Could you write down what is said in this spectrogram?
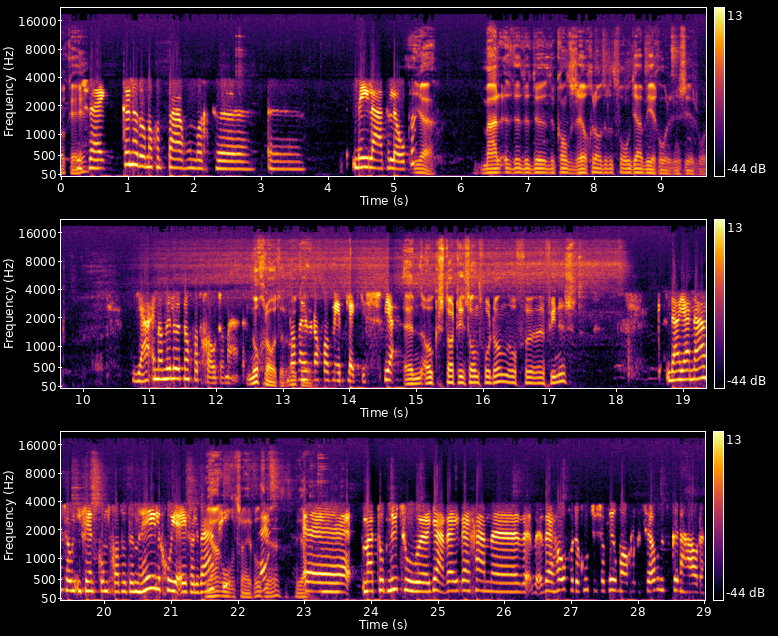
Oké. Dus wij kunnen er nog een paar honderd mee laten lopen. Ja. Maar de, de, de, de kans is heel groot dat het volgend jaar weer georganiseerd wordt. Ja, en dan willen we het nog wat groter maken. Nog groter. Dan hebben we nog wat meer plekjes. Ja. En ook start in Zandvoort dan? Of uh, Venus? Nou ja, na zo'n event komt er altijd een hele goede evaluatie. Ja, ongetwijfeld. Hè? Ja. ja. Eh, maar tot nu toe, eh, ja, wij, wij, gaan, eh, wij, hopen de route zoveel mogelijk hetzelfde te kunnen houden.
